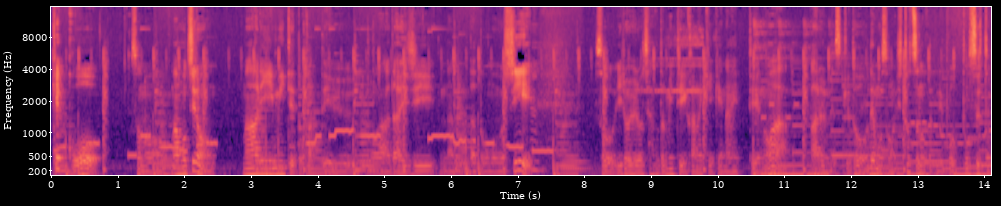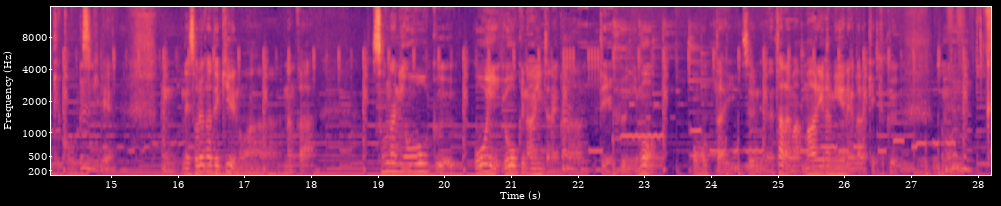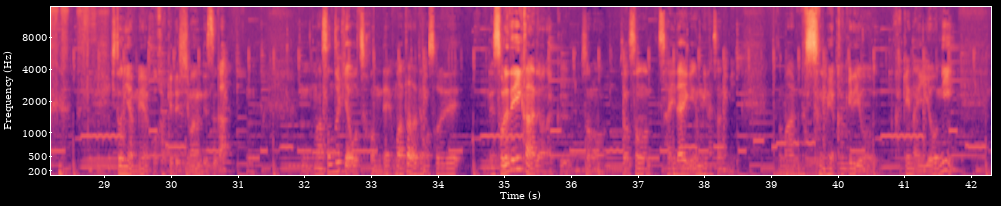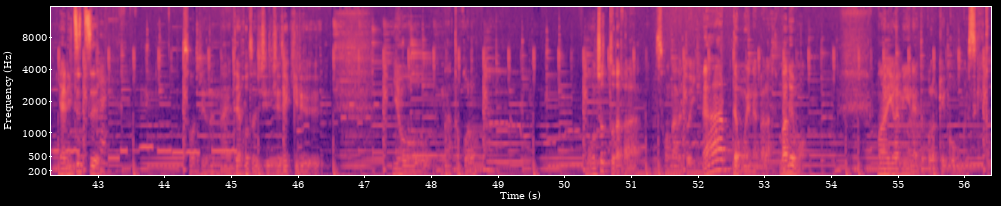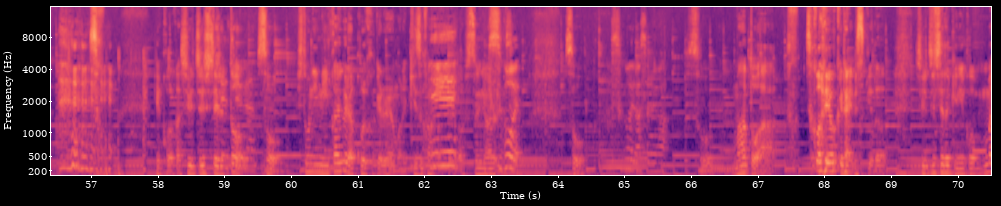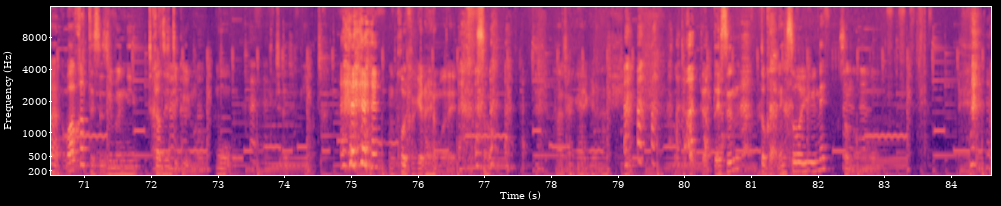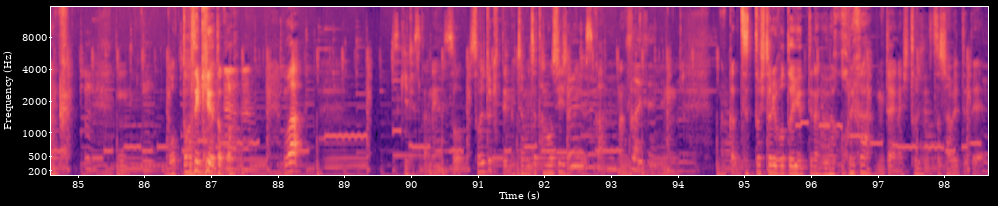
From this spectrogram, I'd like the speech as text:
結構その、まあ、もちろん周り見てとかっていうのは大事なんだと思うし、そういろいろちゃんと見ていかなきゃいけないっていうのはあるんですけどでもその一つのことに没頭するって結構僕好きで,、うん、でそれができるのはなんかそんなに多く多い多くないんじゃないかなっていうふうにも思ったりするんですよね。ただまあ周りが見えないから結局その 人には迷惑をかけてしまうんですが、うん。うん、まあその時は落ち込んでまあただでもそれでねそれでいいかなではなくそのそその最大限皆さんに周りの人に迷惑かけるようかけないようにやりつつ、はい。そう自分のやりたいことに集中できるようなところ。もうちょっとだからそうなるといいなって思いながら。まあでも周りが見えないところは結構僕好きかも 結構だから集中してるとそう。人に2回ぐらい声かけられるまで気づかなかったりとか普通にあるんですよ、すごい。そう。すごいわそれは。そう。まああとはそこは良くないですけど集中してる時にこうまあ分かってんですよ自分に近づいてくるの。もうもう声かけられるまで。そう。話しかけないうそうとかってやったりするとかねそういうねそのうんなんか、うん。うん、うん。没頭できるとこうんろは好きですかね。そう。そういう時ってめちゃめちゃ楽しいじゃないですか。うんうんうん。なんか。そうですよね。うんかずっと独り言言ってなんかうわこれかみたいな一人でずっと喋ってて、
